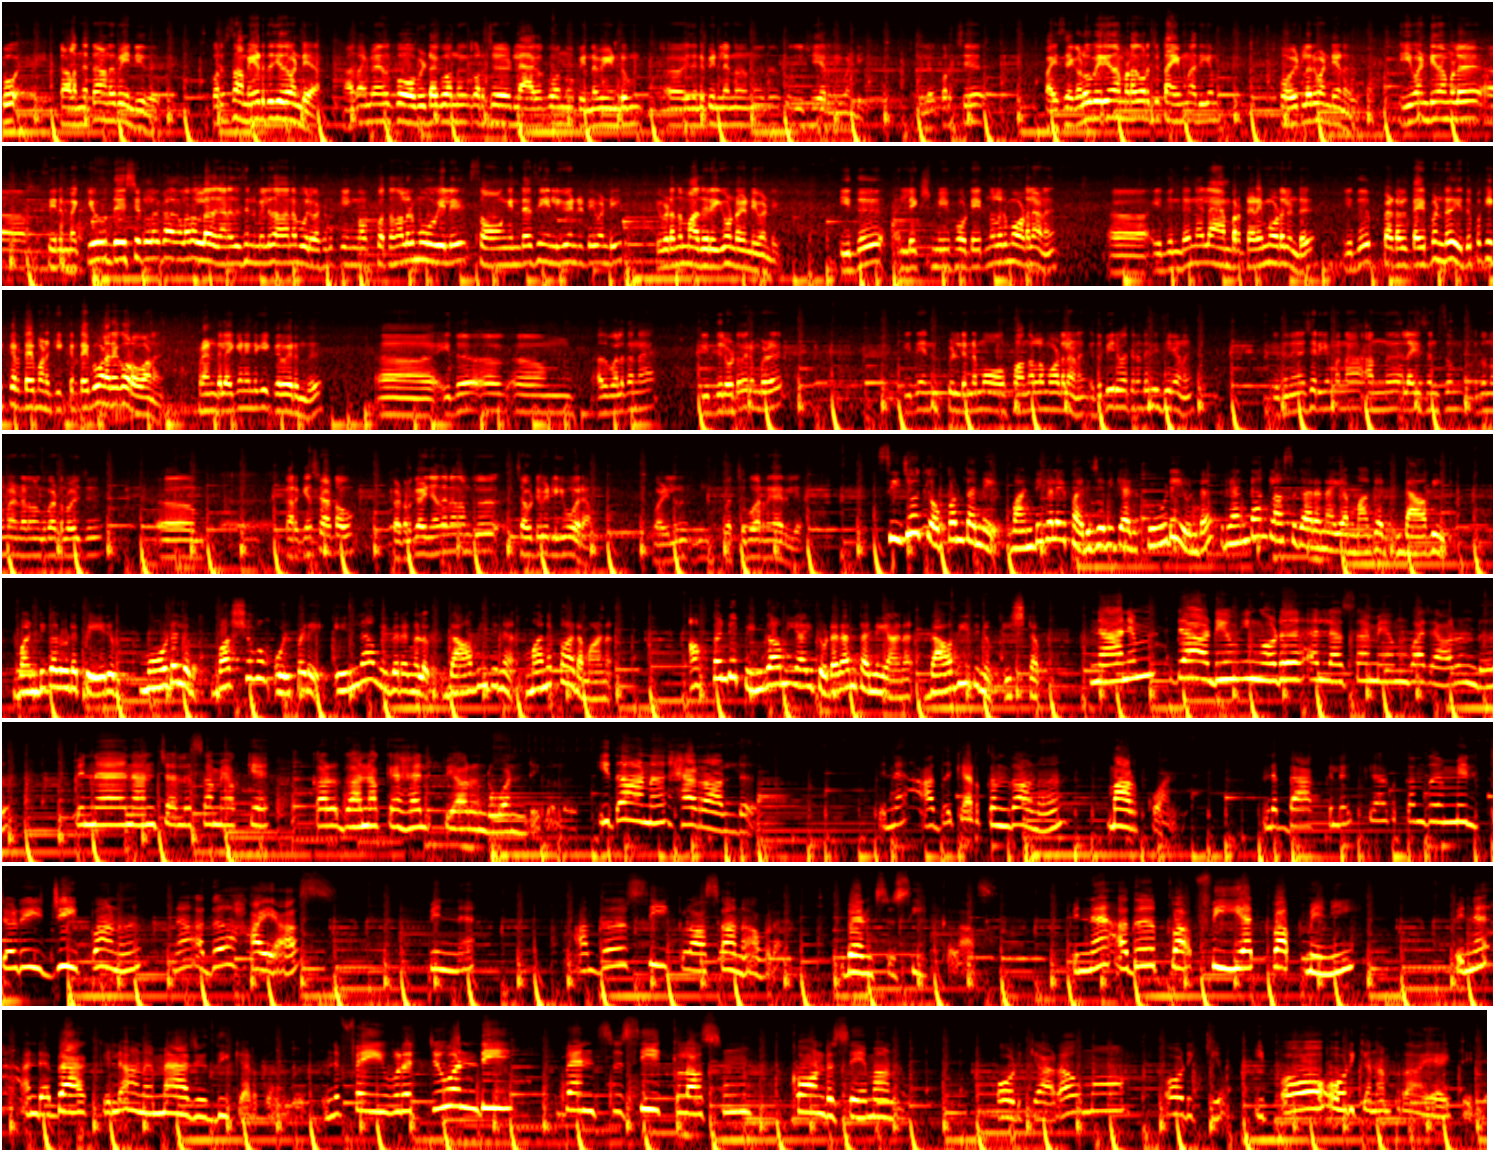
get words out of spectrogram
കളഞ്ഞിട്ടാണ് പെയിന്റ് ചെയ്തത്. കുറച്ച് സമയം എടുത്ത് ചെയ്ത വണ്ടിയാണ് ആ ടൈമിൽ കോവിഡൊക്കെ വന്ന് കുറച്ച് ലാഗൊക്കെ വന്നു. പിന്നെ വീണ്ടും ഇതിന്റെ പിന്നിൽ തന്നെ നിന്ന് ഇത് ഫിനിഷ് ചെയ്യായിരുന്നു ഈ വണ്ടി. ഇതിൽ കുറച്ച് പൈസകളും ഉപരി നമ്മുടെ കുറച്ച് ടൈം അധികം പോയിട്ടുള്ളൊരു വണ്ടിയാണിത് ഈ വണ്ടി നമ്മൾ സിനിമയ്ക്ക് ഉദ്ദേശിച്ചിട്ടുള്ള കളറല്ല അത്. കാരണം ഇത് സിനിമയിൽ സാധാരണ പോലും. പക്ഷേ കിങ് ഓഫ് കൊത്ത എന്നുള്ളൊരു മൂവിയിൽ സോങ്ങിന്റെ സീനിലേക്ക് വേണ്ടിയിട്ട് ഈ വണ്ടി ഇവിടെ നിന്ന് മധുരയ്ക്ക് കൊണ്ടുപോകേണ്ടി വണ്ടി. ഇത് ലക്ഷ്മി ഫോർട്ടി എയ്റ്റ് എന്നുള്ളൊരു മോഡലാണ് ഇതിന്റെ തന്നെ ലാംബർട്ടയുടെ മോഡലുണ്ട് ഇത് പെഡൽ ടൈപ്പ് ഉണ്ട്. ഇതിപ്പോൾ കിക്കർ ടൈപ്പാണ് കിക്കർ ടൈപ്പ് വളരെ കുറവാണ്. ഫ്രണ്ടിലേക്കാണ് ഇതിന്റെ കിക്കർ വരുന്നത്. ഇത് അതുപോലെ തന്നെ ഇതിലോട്ട് വരുമ്പോൾ ഇത് എൻഫീൽഡിന്റെ മോഫ എന്നുള്ള മോഡലാണ്. ഇതിപ്പോൾ ഇരുപത്തിരണ്ട് സി സിയിലാണ് ഇതിന് ശരിക്കും പറഞ്ഞാൽ അന്ന് ലൈസൻസും ഇതൊന്നും വേണ്ട നമുക്ക് പെട്രോൾ ഒഴിച്ച് കറക്കിയാൽ സ്റ്റാർട്ടാവും പെട്രോൾ കഴിഞ്ഞാൽ തന്നെ നമുക്ക് ചവിട്ടി വീട്ടിലേക്ക് പോരാം. വഴിയിൽ വെച്ച് പോരുന്ന കാര്യമില്ല. സിജോയ്ക്കൊപ്പം തന്നെ വണ്ടികളെ പരിചരിക്കാൻ കൂടെയുണ്ട് രണ്ടാം ക്ലാസ്സുകാരനായ മകൻ ഡാവീദ്. വണ്ടികളുടെ പേരും മോഡലും വർഷവും ഉൾപ്പെടെ എല്ലാ വിവരങ്ങളും ദാവീദിന് മനപ്പാടമാണ്. അപ്പന്റെ പിൻഗാമിയായി തുടരാൻ തന്നെയാണ് ദാവീദിനും ഇഷ്ടം. ഞാനും ഡാഡിയും ഇങ്ങോട്ട് എല്ലാ സമയം വരാറുണ്ട്. പിന്നെ ഞാൻ ചില സമയമൊക്കെ കഴുകാനൊക്കെ ഹെൽപ്പ് ചെയ്യാറുണ്ട് വണ്ടികൾ. ഇതാണ് ഹെറാൾഡ്. പിന്നെ അത് കിടക്കുന്നതാണ് മാർക്വാൻ എന്റെ ബാക്കിൽ കിടക്കുന്നത് മിലിറ്ററി ജീപ്പാണ് പിന്നെ അത് ഹയാസ് പിന്നെ അത് സി ക്ലാസ് ആണ് അവിടെ. ബെൻസ് സി ക്ലാസ് പിന്നെ അത് ഫിയറ്റ് പപ്പ് മിനി പിന്നെ എന്റെ ബാക്കിലാണ് മാരുതി കിടക്കുന്നത്. എന്റെ ഫേവററ്റ് വണ്ടി ബെൻസ് സി ക്ലാസും കോണ്ടസേമാണ് ഓടിക്കാറാവുമോ? ഓടിക്കും. ഇപ്പോ ഓടിക്കണം പ്രായമായിട്ടില്ല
